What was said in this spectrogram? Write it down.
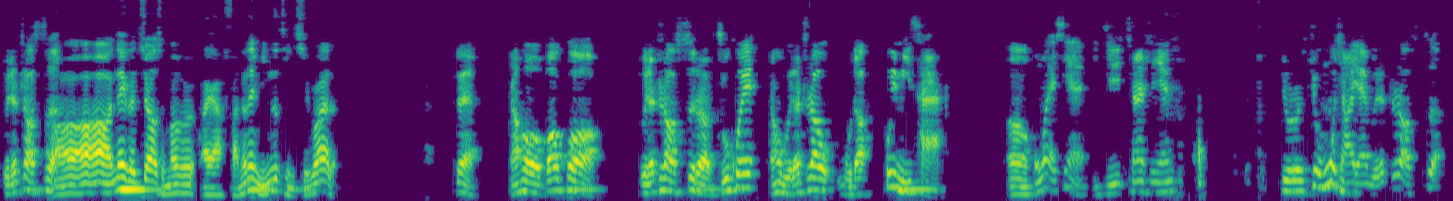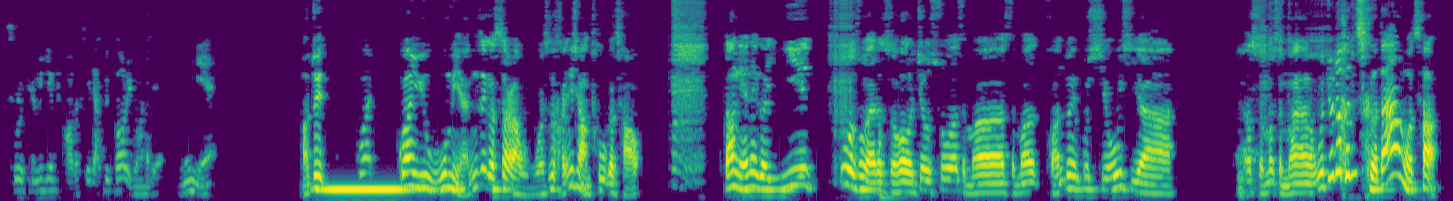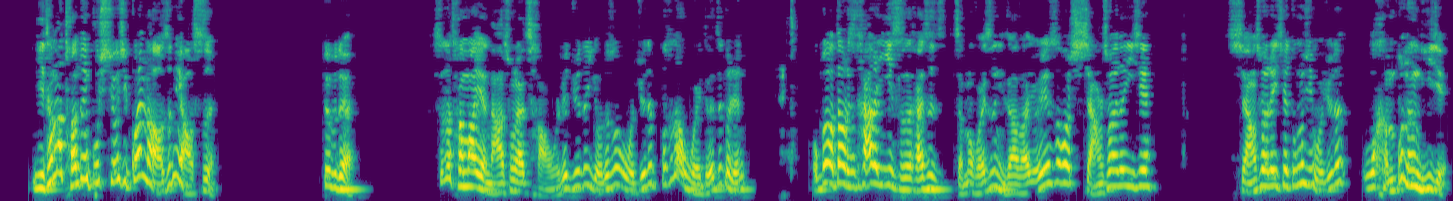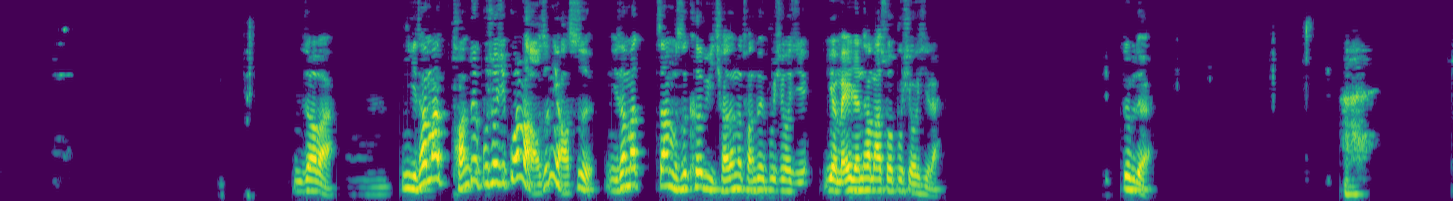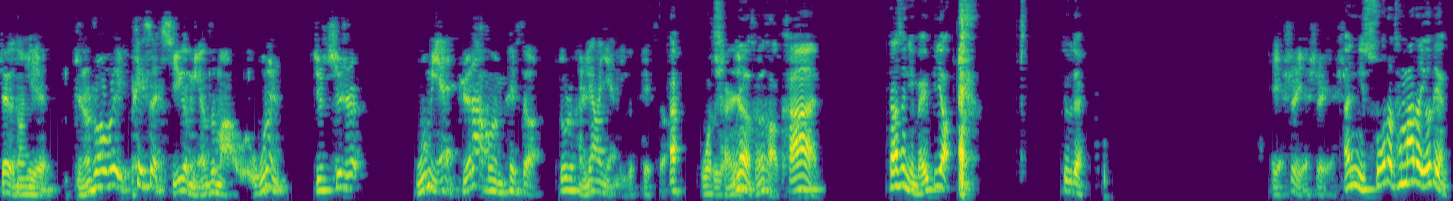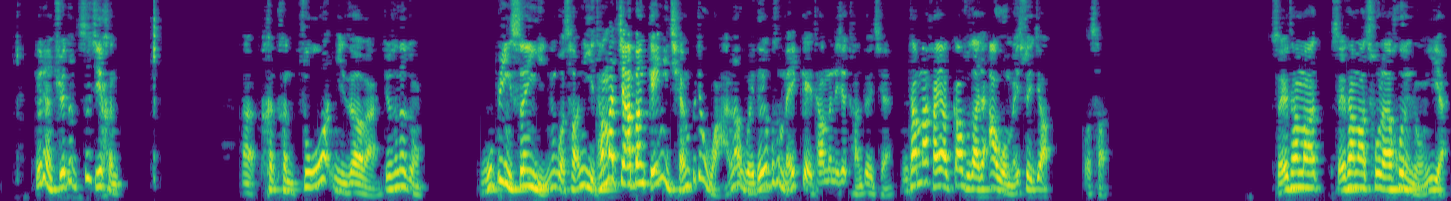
韦德之道四，啊啊啊，那个叫什么？哎呀，反正那名字挺奇怪的。对，然后包括韦德之道四的烛灰，然后韦德之道五的灰迷彩，嗯，红外线，以及前段时间，就是就目前而言，韦德之道四出了全明星炒的售价最高的一双鞋，无棉。啊，对，关关于无棉这个事儿啊，我是很想吐个槽。当年那个一做出来的时候，就说什么什么团队不休息啊，啊什么什么，我觉得很扯淡。我操，你他妈团队不休息关老子鸟事，对不对？这个他妈也拿出来炒，我就觉得有的时候，我觉得不知道韦德这个人，我不知道到底是他的意思还是怎么回事，你知道吧？有些时候想出来的一些想出来的一些东西，我觉得我很不能理解。你知道吧？你他妈团队不休息关老子鸟事！你他妈詹姆斯、科比、乔丹的团队不休息，也没人他妈说不休息了，对不对？唉，这个东西只能说为配色起一个名字嘛。无论就其实无棉绝大部分配色都是很亮眼的一个配色。哎，我承认很好看，但是你没必要，对不对？也是也是也是，哎，你说的他妈的有点，有点觉得自己很，啊，很很作，你知道吧？就是那种无病呻吟。我操，你他妈加班给你钱不就完了？韦德又不是没给他们那些团队钱，你他妈还要告诉大家啊，我没睡觉。我操，谁他妈谁他妈出来混容易啊？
